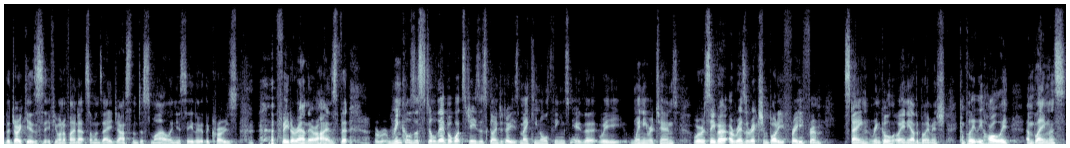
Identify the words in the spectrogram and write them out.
the joke is if you want to find out someone's age, ask them to smile and you see the, the crow's feet around their eyes. But wrinkles are still there. But what's Jesus going to do? He's making all things new. That we, when he returns, will receive a, a resurrection body free from stain, wrinkle, or any other blemish, completely holy and blameless.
